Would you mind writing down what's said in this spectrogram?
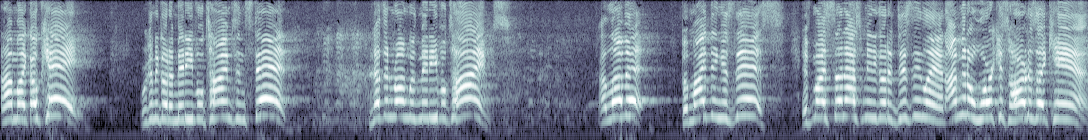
And I'm like, okay, we're going to go to medieval times instead. Nothing wrong with medieval times. I love it. But my thing is this if my son asks me to go to Disneyland, I'm going to work as hard as I can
